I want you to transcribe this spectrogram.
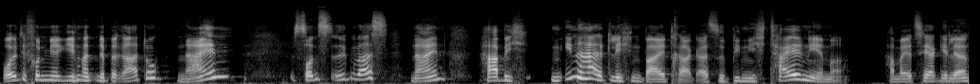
Wollte von mir jemand eine Beratung? Nein. Sonst irgendwas? Nein. Habe ich einen inhaltlichen Beitrag? Also bin ich Teilnehmer? Haben wir jetzt ja gelernt,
